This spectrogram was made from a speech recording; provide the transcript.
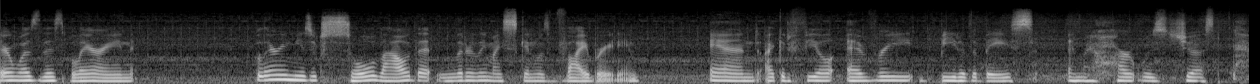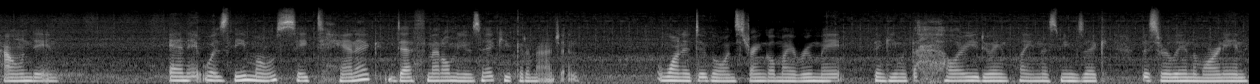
there was this blaring, blaring music so loud that literally my skin was vibrating. And I could feel every beat of the bass, and my heart was just pounding. And it was the most satanic death metal music you could imagine. Wanted to go and strangle my roommate, thinking, What the hell are you doing playing this music this early in the morning?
